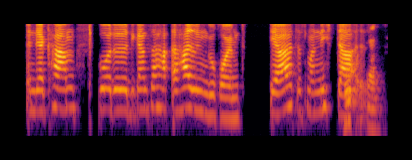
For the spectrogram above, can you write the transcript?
Wenn der kam, wurde die ganze Hallen geräumt. Ja, dass man nicht da oh, ist.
